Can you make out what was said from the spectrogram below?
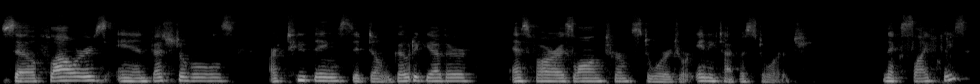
So flowers and vegetables are two things that don't go together as far as long-term storage or any type of storage. Next slide, please.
